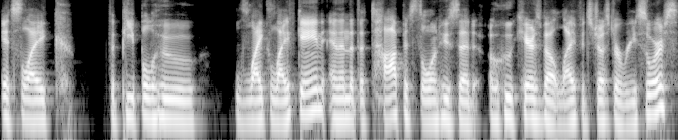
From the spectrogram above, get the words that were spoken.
it's like the people who like life gain, and then at the top, it's the one who said, "Oh, who cares about life? It's just a resource."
